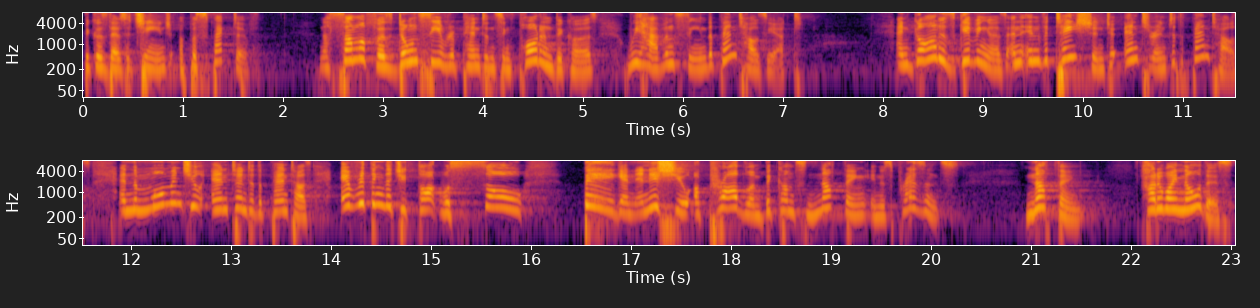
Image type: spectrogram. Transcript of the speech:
because there's a change of perspective. Now, some of us don't see repentance important because we haven't seen the penthouse yet. And God is giving us an invitation to enter into the penthouse. And the moment you enter into the penthouse, everything that you thought was so big and an issue, a problem, becomes nothing in His presence. Nothing. How do I know this?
